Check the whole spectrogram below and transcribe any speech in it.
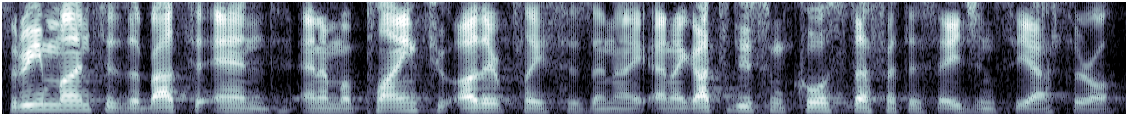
Three months is about to end, and I'm applying to other places, and I, and I got to do some cool stuff at this agency after all.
